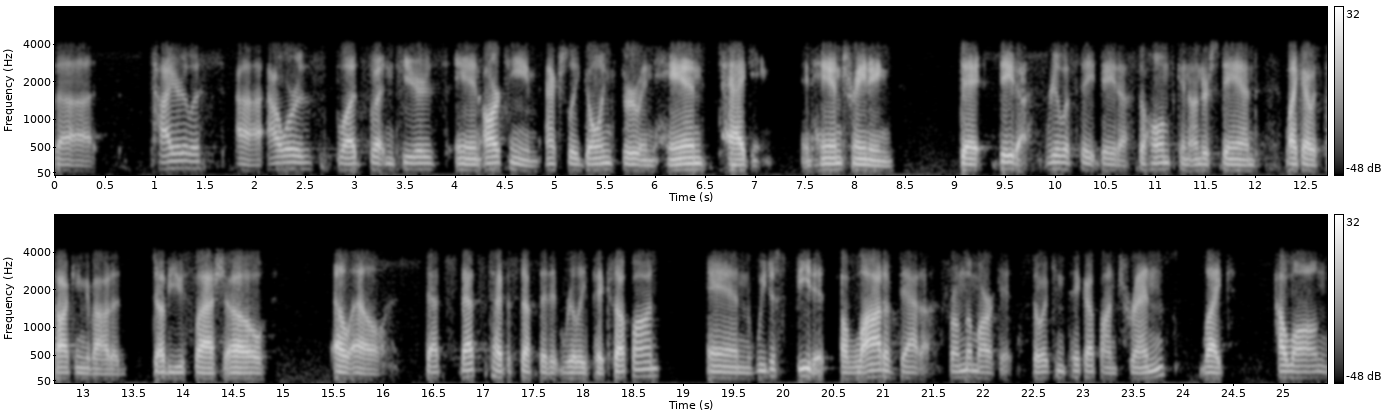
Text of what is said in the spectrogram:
the tireless uh, hours, blood, sweat, and tears, and our team actually going through and hand tagging and hand training da- data, real estate data, so Holmes can understand, like I was talking about, a W slash O, LL. That's that's the type of stuff that it really picks up on, and we just feed it a lot of data from the market, so it can pick up on trends like how long,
